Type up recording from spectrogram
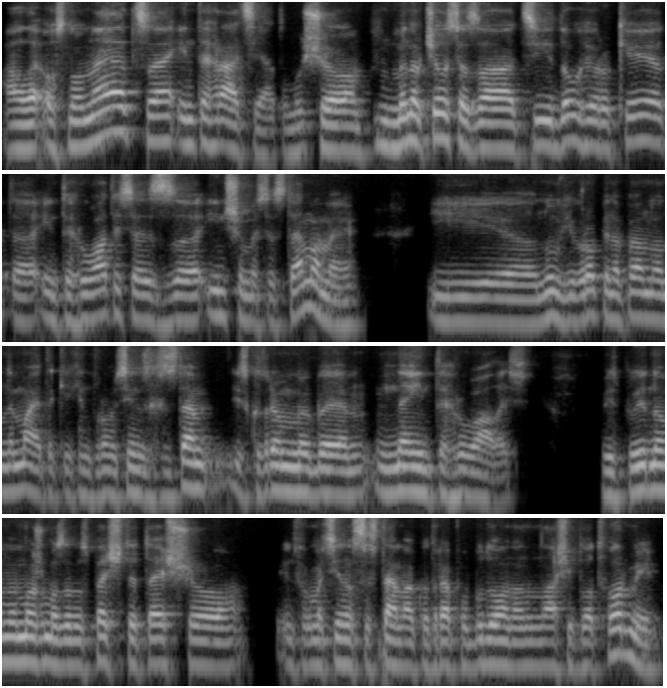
Але основне це інтеграція, тому що ми навчилися за ці довгі роки та інтегруватися з іншими системами, і ну в Європі напевно немає таких інформаційних систем, із котрими ми би не інтегрувались. Відповідно, ми можемо забезпечити те, що інформаційна система, котра побудована на нашій платформі,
